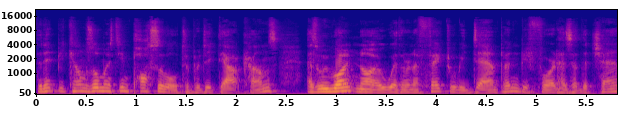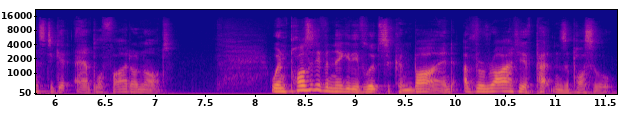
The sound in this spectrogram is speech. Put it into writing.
then it becomes almost impossible to predict outcomes as we won't know whether an effect will be dampened before it has had the chance to get amplified or not. When positive and negative loops are combined, a variety of patterns are possible.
